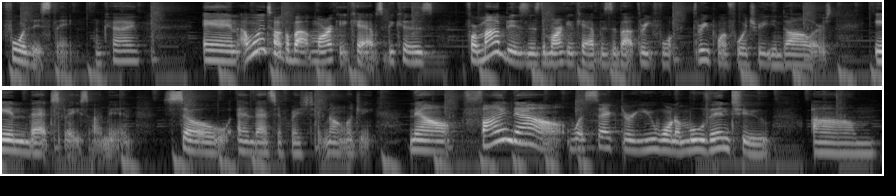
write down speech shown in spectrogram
for this thing. Okay. And I want to talk about market caps because for my business, the market cap is about three, four, $3.4 trillion in that space I'm in. So, and that's information technology. Now, find out what sector you want to move into um,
